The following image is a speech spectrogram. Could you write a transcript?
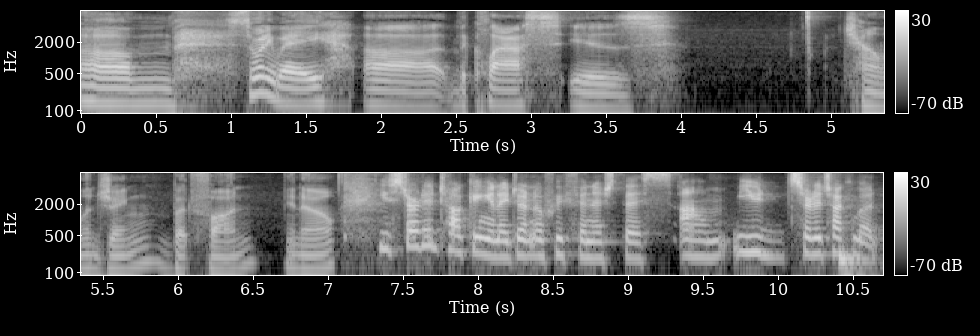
Um. So anyway, uh, the class is challenging but fun. You know, You started talking, and I don't know if we finished this. Um, you started talking about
